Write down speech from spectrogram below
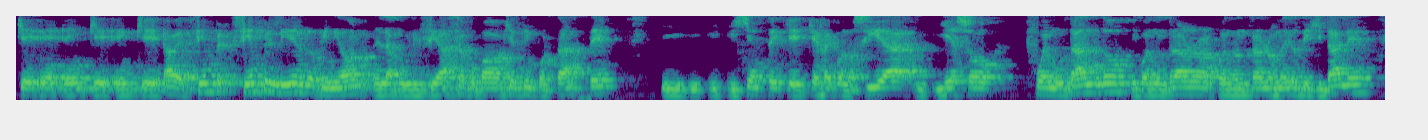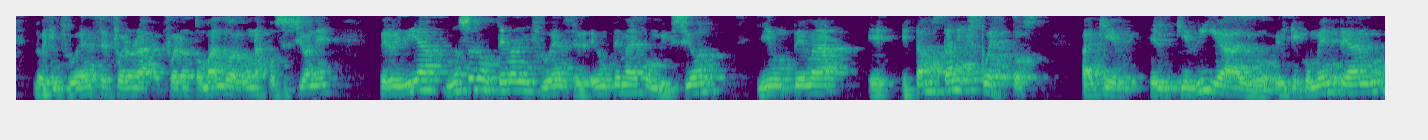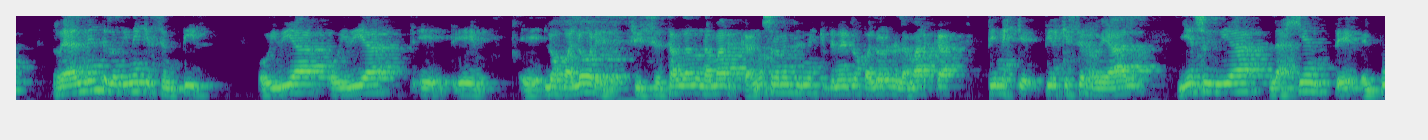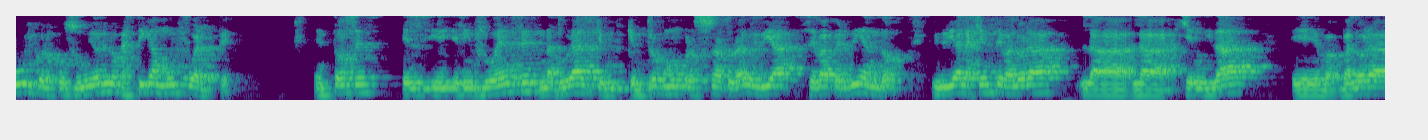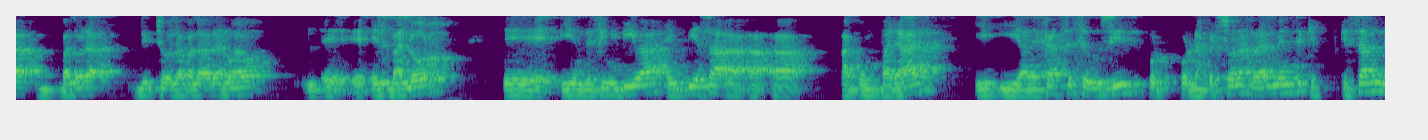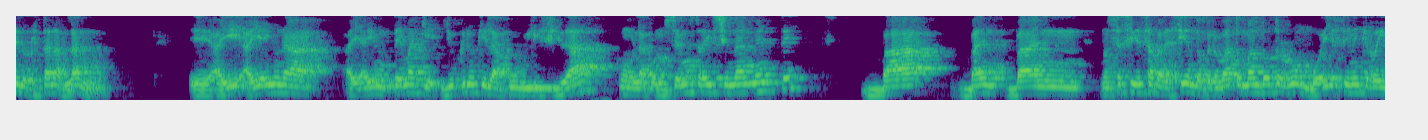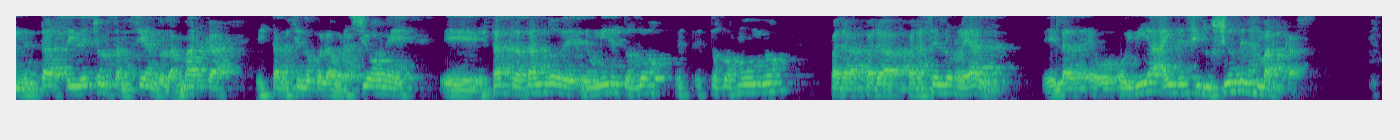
que, en, que, en que, a ver, siempre, siempre el líder de opinión en la publicidad se ha ocupado de gente importante y, y, gente que, que, es reconocida y, eso fue mutando y cuando entraron, cuando entraron los medios digitales, los influencers fueron, fueron tomando algunas posiciones, pero hoy día no solo es un tema de influencers, es un tema de convicción y es un tema, eh, estamos tan expuestos a que el que diga algo, el que comente algo, realmente lo tiene que sentir. Hoy día, hoy día eh, eh, eh, los valores, si se está hablando de una marca, no solamente tienes que tener los valores de la marca, tienes que, tienes que ser real, y eso hoy día la gente, el público, los consumidores lo castigan muy fuerte. Entonces, el, influencer natural que, entró como un proceso natural hoy día se va perdiendo, hoy día la gente valora la, la genuidad, eh, valora, valora, dicho la palabra de nuevo, eh, el valor eh, y en definitiva empieza a, a, comparar y, a dejarse seducir por, por las personas realmente que, que, saben de lo que están hablando. ahí, ahí hay, una, hay, hay un tema que yo creo que la publicidad, como la conocemos tradicionalmente, va va, no sé si desapareciendo, pero va tomando otro rumbo. Ellos tienen que reinventarse y de hecho lo están haciendo. Las marcas están haciendo colaboraciones, eh, están tratando de, unir estos dos, estos dos mundos para, para, para hacerlo real. Eh, hoy día hay desilusión de las marcas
